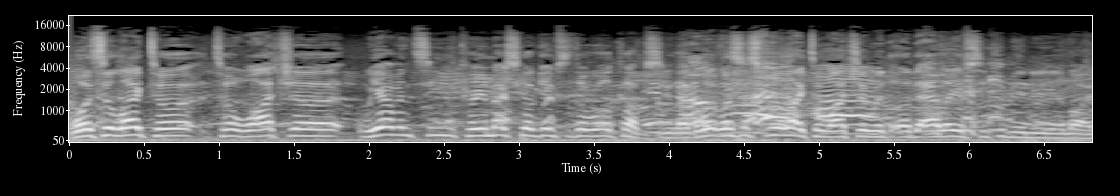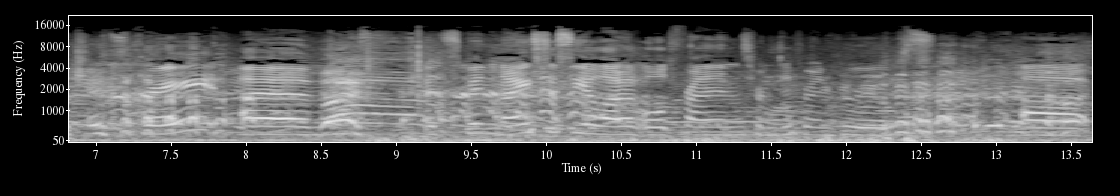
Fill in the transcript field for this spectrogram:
what's it like to to watch? Uh, we haven't seen Korea Mexico game since the World Cup. So like, what, what's this feel like to watch it with uh, the LAFC community at large? It's great. Um, it's been nice to see a lot of old friends from different groups. Uh,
